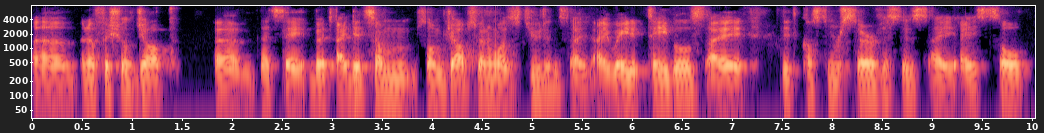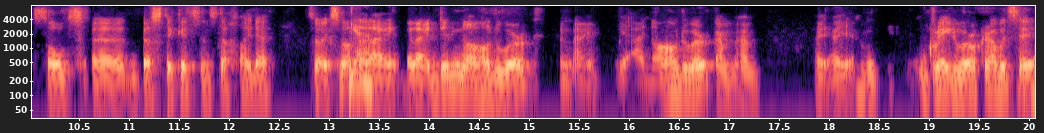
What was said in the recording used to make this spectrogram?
um, an official job, um, let's say, but I did some some jobs when I was a student. I, I waited tables. I did customer services. I, I sold sold uh, bus tickets and stuff like that. So it's not yeah. that I that I didn't know how to work, and I yeah I know how to work. I'm I'm I, I, am great worker, I would say,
